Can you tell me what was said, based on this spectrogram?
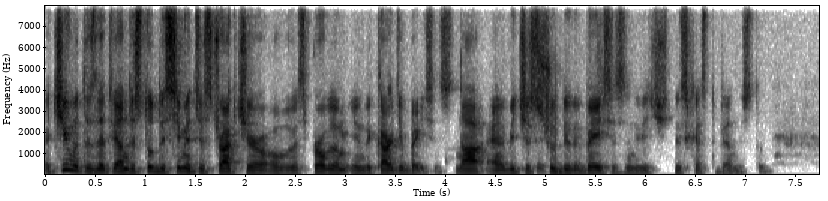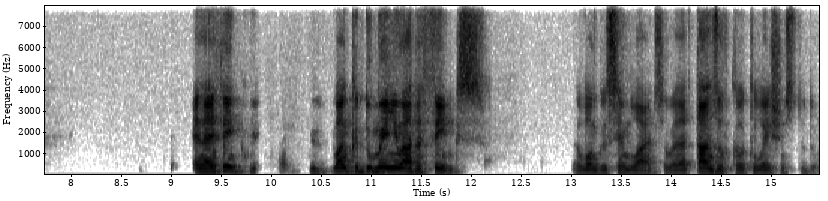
achievement is that we understood the symmetry structure of this problem in the Cardy basis now, and which is, should be the basis in which this has to be understood and I think one could do many other things along the same line. So there are tons of calculations to do.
